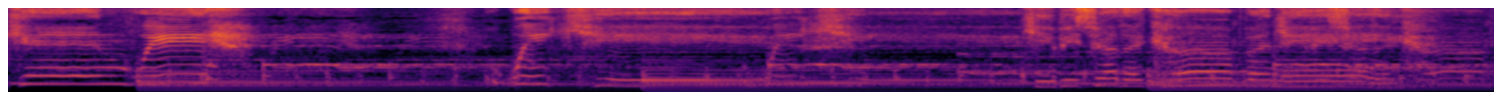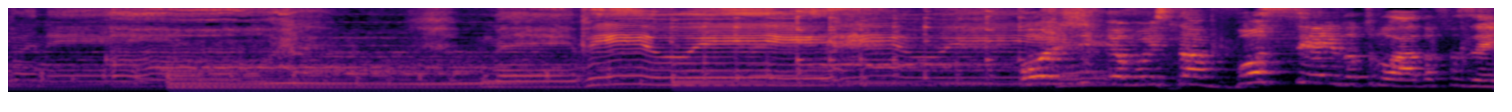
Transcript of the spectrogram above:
Can we, we keep, keep each other company? Oh. Hoje eu vou ensinar você aí do outro lado a fazer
